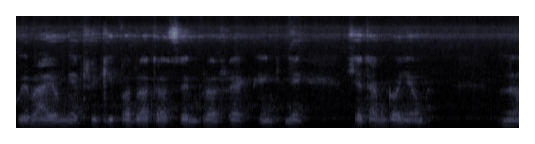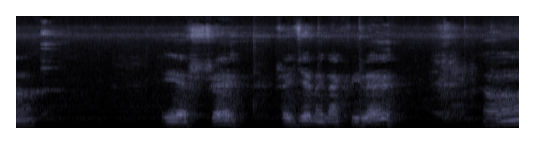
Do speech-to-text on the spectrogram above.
pływają, mieczyki pod lotosem, proszę jak pięknie się tam gonią. No. I jeszcze przejdziemy na chwilę. O,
